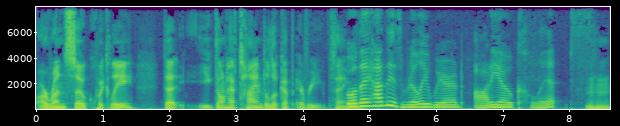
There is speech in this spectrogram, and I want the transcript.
are run so quickly that you don't have time to look up everything. Well, they had these really weird audio clips, hmm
